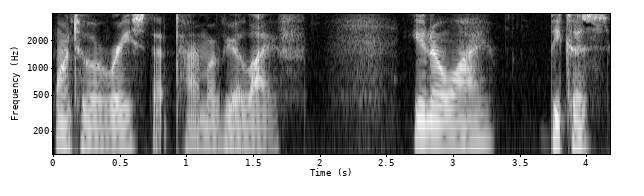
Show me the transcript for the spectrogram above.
want to erase that time of your life? You know why? Because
